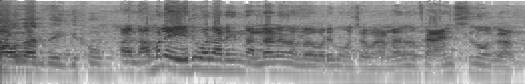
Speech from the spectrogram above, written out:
അവസാനത്തേക്കും. നമ്മൾ ഏത് പടമാണെങ്കിലും നല്ലതാണ് നല്ലത് പറയും മോശമാണ്. അല്ലാതെ ഫാൻസ് നോക്കാറില്ല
